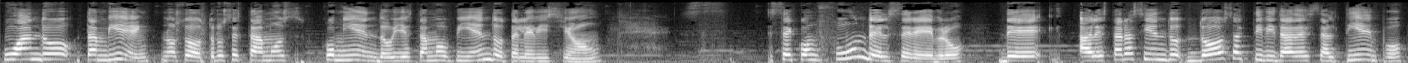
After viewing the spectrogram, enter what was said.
cuando también nosotros estamos comiendo y estamos viendo televisión, se confunde el cerebro de al estar haciendo dos actividades al tiempo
